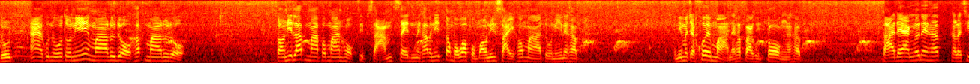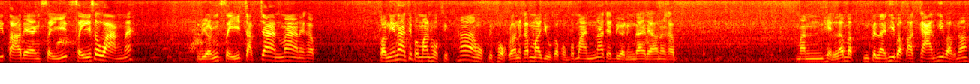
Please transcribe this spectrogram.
ดูอ่าคุณหนูตัวนี้มารูโดครับมารูโดตอนที่รับมาประมาณ 63 เซนนะครับ อันนี้ต้องบอกว่าผมเอานิสัยเข้ามาตัวนี้นะครับ อันนี้มาจากค่อยหมานะครับปลาคุณต้องนะครับ ตาแดงด้วยนะครับคาราชิตาแดงสีสีสว่างไหมเหลืองสีจัดจ้านมากนะครับ ตอนนี้น่าจะประมาณ 65 66 แล้วนะครับ มาอยู่กับผมประมาณน่าจะเดือนหนึ่งได้แล้วนะครับ มันเห็นแล้วแบบมันเป็นอะไรที่แบบอาการที่แบบเนาะ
